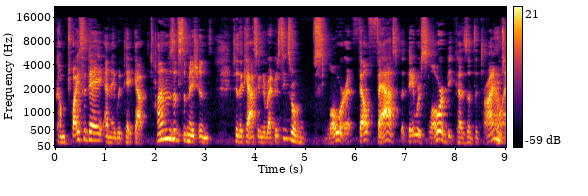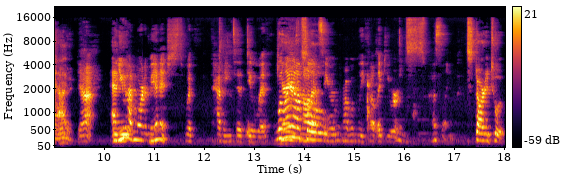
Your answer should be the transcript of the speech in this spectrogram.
come twice a day, and they would take out tons of submissions to the casting directors. Things were slower. It felt fast, but they were slower because of the time lag. Yeah. And And you had more to manage with having to deal with Well, I carriers and all that, also- so you probably felt like you were hustling. started to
